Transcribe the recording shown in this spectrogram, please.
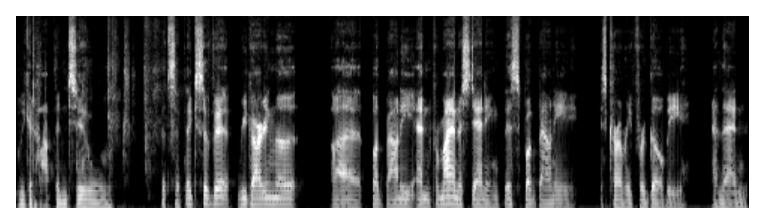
we could hop into specifics of it regarding the uh, bug bounty. And from my understanding, this bug bounty is currently for Gobi. And then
